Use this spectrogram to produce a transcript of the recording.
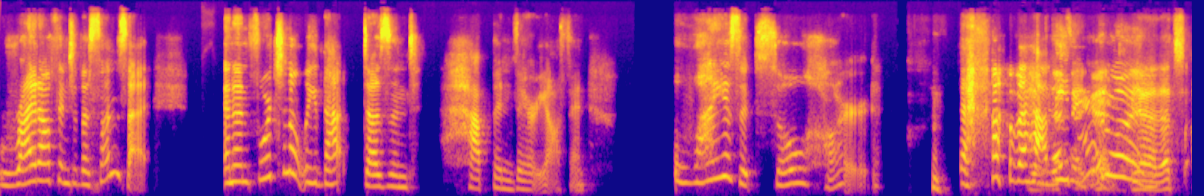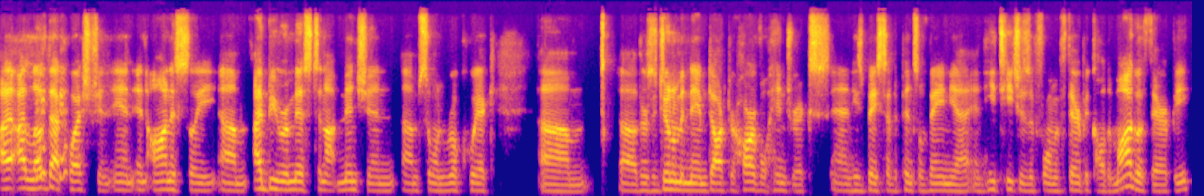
ride off into the sunset. And unfortunately, that doesn't happen very often. Why is it so hard? have a happy yeah, that's one. Yeah, that's I, I, love that question. And and honestly, um, I'd be remiss to not mention um, someone real quick. Um, uh, there's a gentleman named Dr. Harville Hendrix, and he's based out of Pennsylvania, and he teaches a form of therapy called imago therapy.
